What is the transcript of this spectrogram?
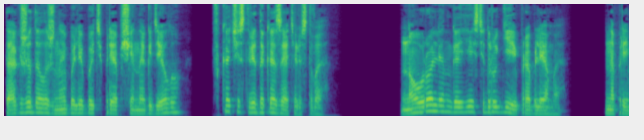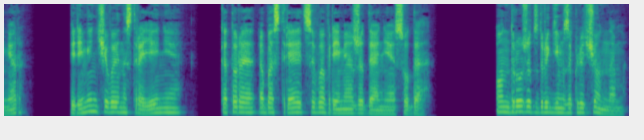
также должны были быть приобщены к делу в качестве доказательства. Но у Роллинга есть и другие проблемы. Например, переменчивое настроение, которое обостряется во время ожидания суда. Он дружит с другим заключенным,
